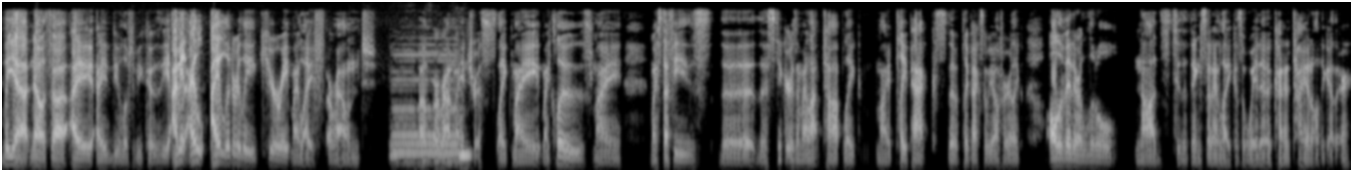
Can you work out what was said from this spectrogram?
but yeah, no. So I I do love to be cozy. I mean, I I literally curate my life around of, around my interests, like my my clothes, my my stuffies, the the stickers on my laptop, like my play packs, the play packs that we offer, like all of it are little nods to the things that I like as a way to kind of tie it all together.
